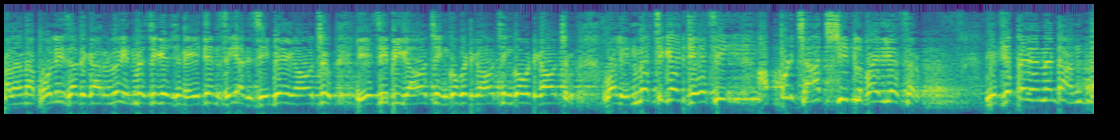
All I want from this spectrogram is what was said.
పలానా పోలీస్ అధికారులు ఇన్వెస్టిగేషన్ ఏజెన్సీ అది సిబిఐ కావచ్చు ఏసీబీ కావచ్చు ఇంకొకటి కావచ్చు ఇంకొకటి కావచ్చు వాళ్ళు ఇన్వెస్టిగేట్ చేసి అప్పుడు ఛార్జ్ షీట్లు ఫైల్ చేస్తారు. మీరు చెప్పేది ఏంటంటే అంత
